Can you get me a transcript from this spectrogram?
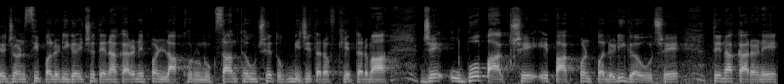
એ જણસી પલળી ગઈ છે, તેના કારણે પણ લાખોનું નુકસાન થયું છે. તો બીજી તરફ ખેતરમાં જે ઊભો પાક છે, એ પાક પણ પલળી ગયો છે. તેના કારણે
